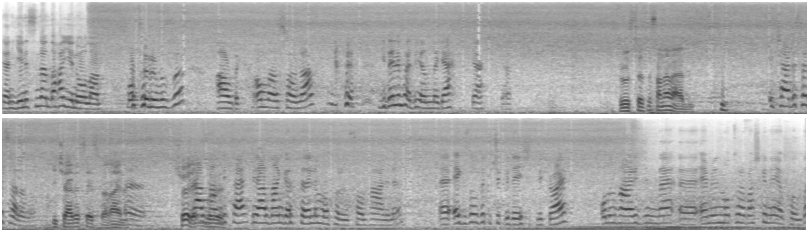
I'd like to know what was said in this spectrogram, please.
yani yenisinden daha yeni olan motorumuzu aldık. Ondan sonra gidelim hadi yanına gel, gel, gel. Ruhsatı sana verdim. İçeride ses var ama. İçeride ses var aynen. Şöyle Birazdan burada- biter. Birazdan gösterelim motorun son halini. Ee, egzozda küçük bir değişiklik var. Onun haricinde e, Emre'nin motora başka ne yapıldı?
